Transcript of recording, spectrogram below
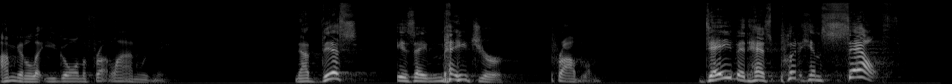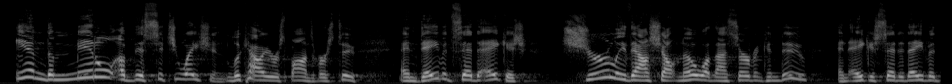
I'm going to let you go on the front line with me. Now, this is a major problem. David has put himself in the middle of this situation. Look how he responds, verse 2. And David said to Achish, Surely thou shalt know what thy servant can do. And Achish said to David,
